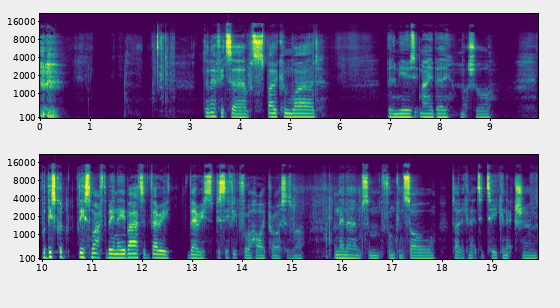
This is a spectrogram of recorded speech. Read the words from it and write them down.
don't know if it's a spoken word, bit of music maybe, not sure. But this could, this might have to be an eBay. It's a very, very specific for a high price as well. And then um, some funk and soul, totally connected T connection,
